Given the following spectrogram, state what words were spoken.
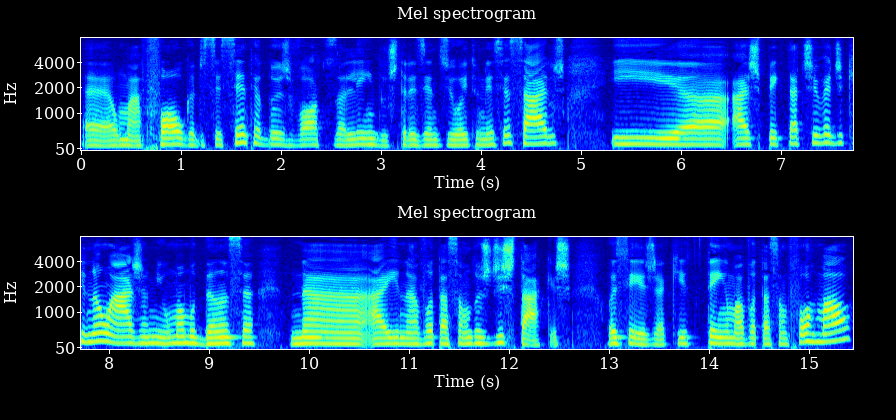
é, uma folga de 62 votos além dos 308 necessários e uh, a expectativa é de que não haja nenhuma mudança na, aí na votação dos destaques, ou seja, que tem uma votação formal,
